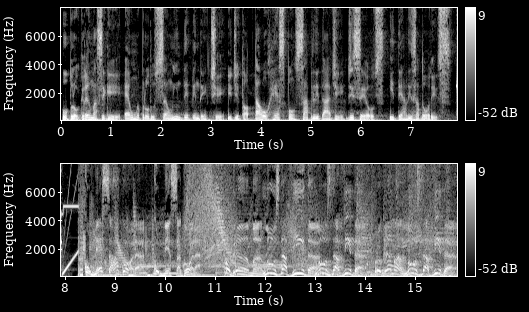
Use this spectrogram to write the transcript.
O programa a seguir é uma produção independente e de total responsabilidade de seus idealizadores. Começa agora! Começa agora! Programa Luz da Vida! Luz da Vida! Programa Luz da Vida!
